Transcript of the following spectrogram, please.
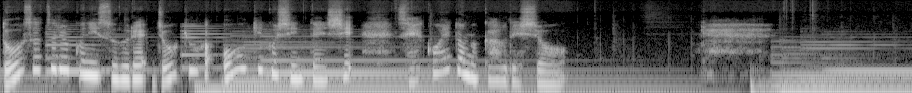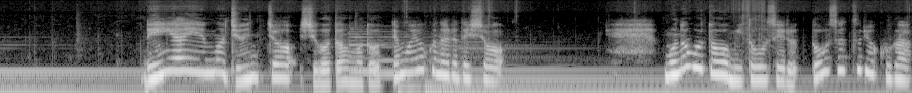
洞察力に優れ、状況が大きく進展し、成功へと向かうでしょう。恋愛運も順調、仕事もとっても良くなるでしょう。物事を見通せる洞察力が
